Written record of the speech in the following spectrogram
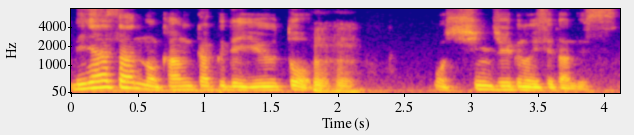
皆さんの感覚で言うと、うんうん。もう新宿の伊勢丹です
